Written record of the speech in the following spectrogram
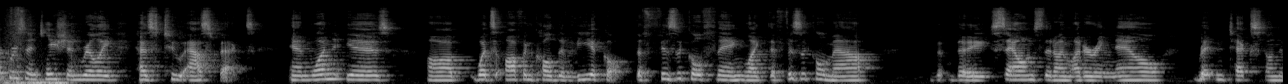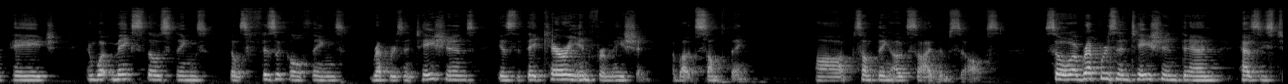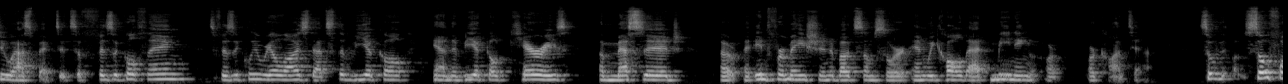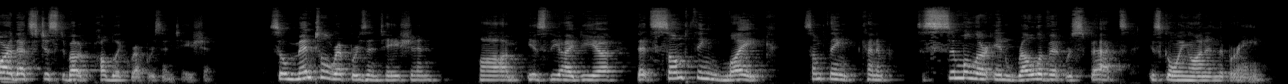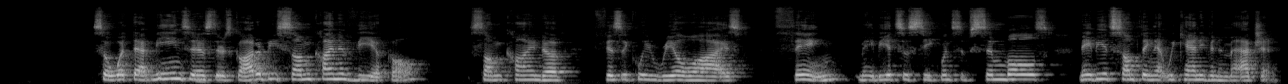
representation really has two aspects. And one is uh, what's often called the vehicle, the physical thing, like the physical map, the, sounds that I'm uttering now, written text on the page. And what makes those things, those physical things, representations is that they carry information about something, uh, something outside themselves. So a representation then has these two aspects. It's a physical thing, it's physically realized, that's the vehicle, and the vehicle carries a message, uh, information about some sort, and we call that meaning or, or content. So, so far, that's just about public representation. So, mental representation um, is the idea that something like, something kind of similar in relevant respects is going on in the brain. So what that means is there's got to be some kind of vehicle, some kind of physically realized thing. Maybe it's a sequence of symbols. Maybe it's something that we can't even imagine.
